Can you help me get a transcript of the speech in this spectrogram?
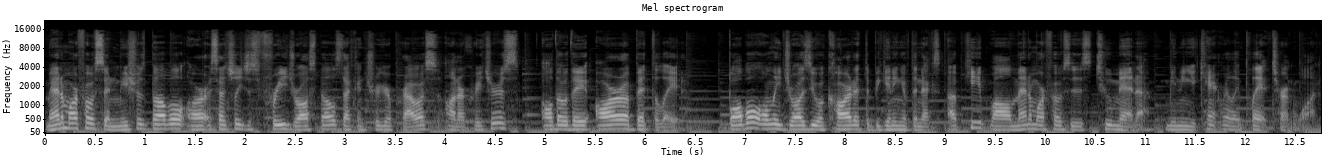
Manamorphose and Mishra's Bauble are essentially just free draw spells that can trigger prowess on our creatures, although they are a bit delayed. Bauble only draws you a card at the beginning of the next upkeep, while Manamorphose is 2 mana, meaning you can't really play it turn 1.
